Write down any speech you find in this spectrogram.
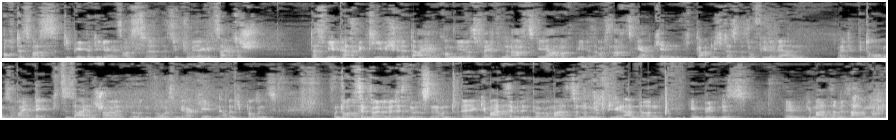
Auch das, was die Bilder, die du jetzt aus äh, Südkorea gezeigt hast, dass wir perspektivisch wieder dahin kommen, wie wir es vielleicht in den 80er Jahren, wie wir es aus den 80er Jahren kennen. Ich glaube nicht, dass wir so viele werden weil die Bedrohung so weit weg zu sein scheint. Irgendwo sind die Raketen, aber nicht bei uns. Und trotzdem sollten wir das nutzen und äh, gemeinsam mit den Bürgermeistern und mit vielen anderen im Bündnis äh, gemeinsame Sachen machen.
